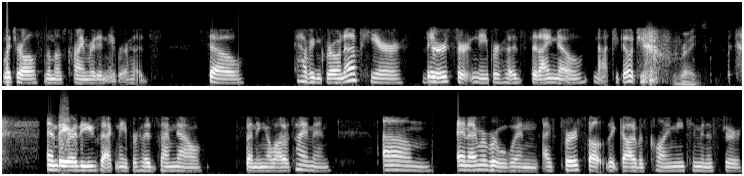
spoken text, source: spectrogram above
which are also the most crime ridden neighborhoods. So, having grown up here, there are certain neighborhoods that I know not to go to. Right. and they are the exact neighborhoods I'm now spending a lot of time in. Um, and I remember when I first felt that God was calling me to minister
